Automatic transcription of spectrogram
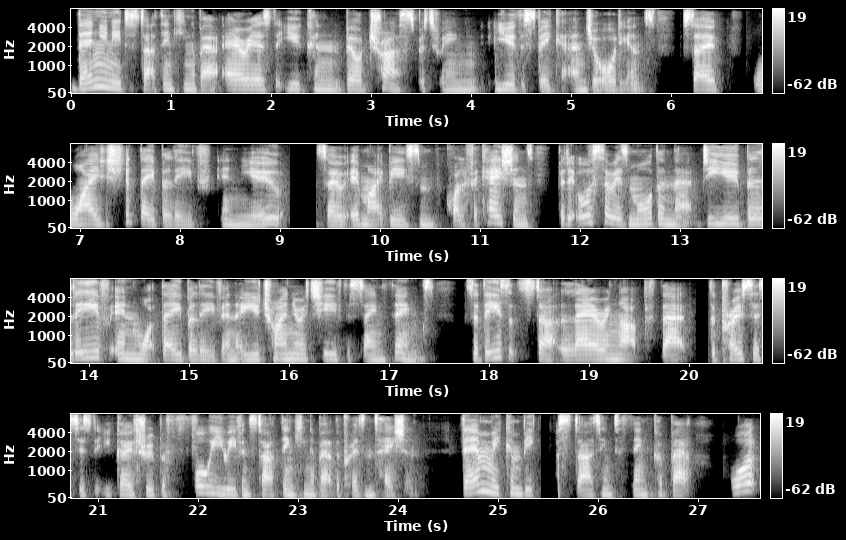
Then you need to start thinking about areas that you can build trust between you, the speaker, and your audience. So, why should they believe in you? So, it might be some qualifications, but it also is more than that. Do you believe in what they believe in? Are you trying to achieve the same things? So, these start layering up that the processes that you go through before you even start thinking about the presentation. Then we can be starting to think about what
